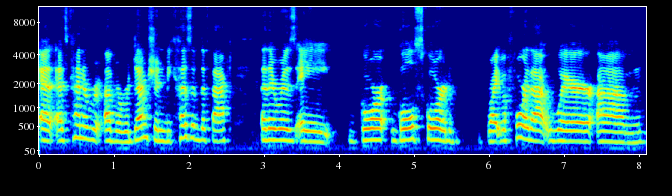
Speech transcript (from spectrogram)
as, as kind of, of a redemption because of the fact that there was a goal scored right before that where um,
